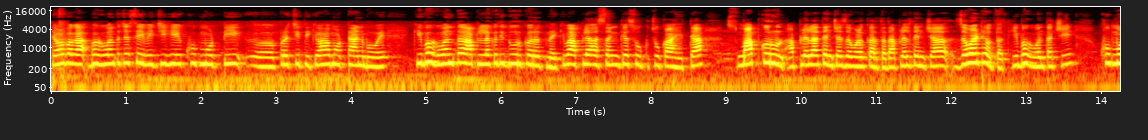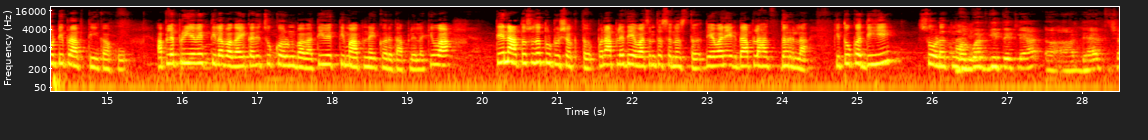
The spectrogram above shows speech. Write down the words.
त्यामुळे बघा भगवंताच्या सेवेची ही खूप मोठी प्रचिती किंवा हा मोठा अनुभव आहे की भगवंत आपल्याला कधी दूर करत नाही किंवा आपल्या असंख्य चूक चुका आहेत त्या माफ करून आपल्याला त्यांच्या जवळ करतात. आपल्याला त्यांच्या जवळ ठेवतात. ही भगवंताची खूप मोठी प्राप्ती आहे काकू. आपल्या प्रिय व्यक्तीला बघा एखादी चूक करून बघा ती व्यक्ती माफ नाही करत आपल्याला. किंवा ते नातं सुद्धा तुटू शकतं पण आपल्या देवाचं तसं नसतं. देवाने एकदा आपला हात धरला की तो कधीही सोडत नाही. भगवद्गीतेतल्या अध्यायात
